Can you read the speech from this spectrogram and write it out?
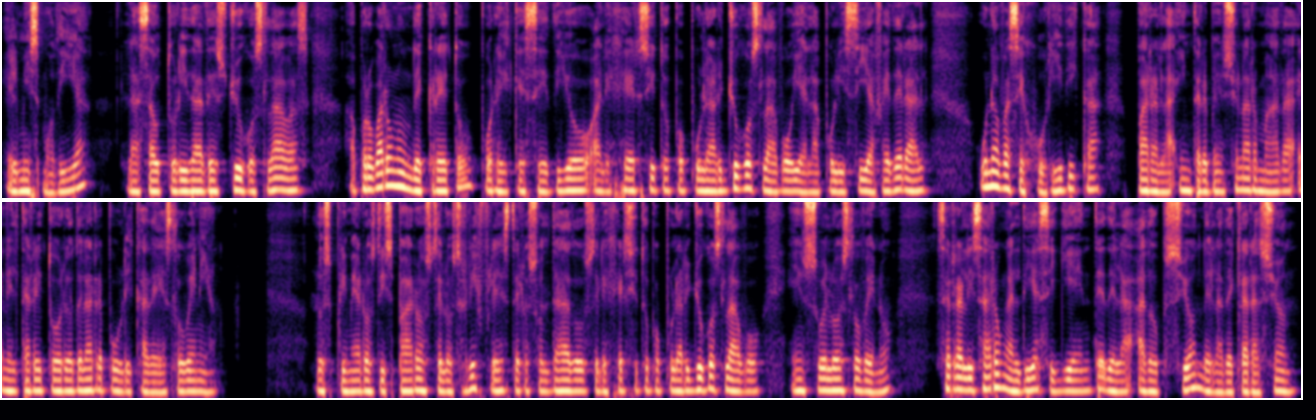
El mismo día, las autoridades yugoslavas aprobaron un decreto por el que se dio al Ejército Popular Yugoslavo y a la Policía Federal una base jurídica para la intervención armada en el territorio de la República de Eslovenia. Los primeros disparos de los rifles de los soldados del Ejército Popular Yugoslavo en suelo esloveno se realizaron al día siguiente de la adopción de la declaración.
